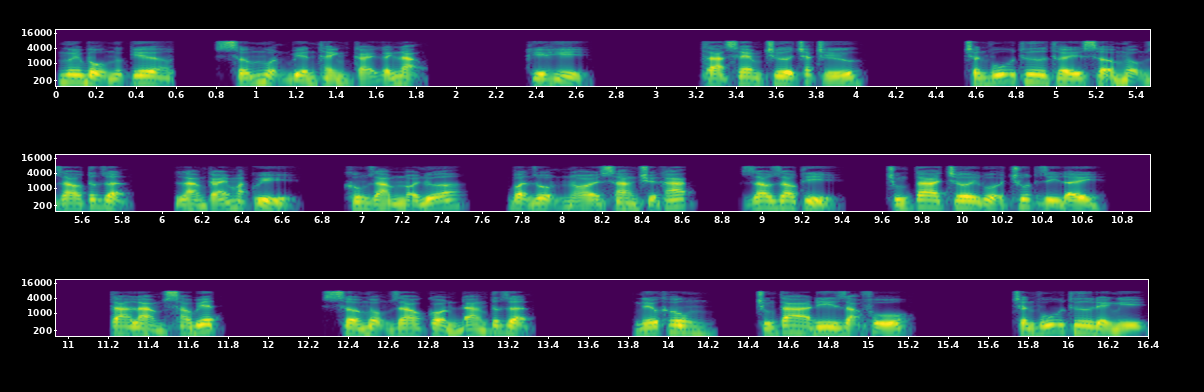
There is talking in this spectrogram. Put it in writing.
ngươi bộ ngực kia sớm muộn biến thành cái gánh nặng. Kỳ hỉ ta xem chưa chắc chứ. Trần vũ thư thấy sở mộng giao tức giận làm cái mặt quỷ không dám nói nữa bận rộn nói sang chuyện khác. Giao giao tỷ, chúng ta chơi đùa chút gì đây? Ta làm sao biết? Sở mộng giao còn đang tức giận. Nếu không, chúng ta đi dạo phố. Trần vũ thư đề nghị.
